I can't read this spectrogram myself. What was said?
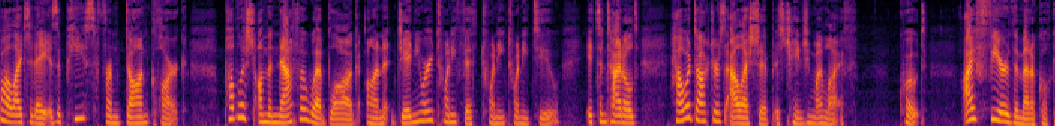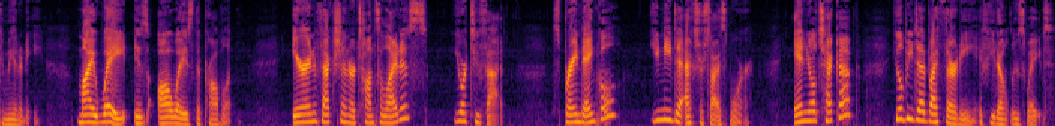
Spotlight today is a piece from Dawn Clark, published on the NAAFA weblog on January 25th, 2022. It's entitled, How a Doctor's Allyship is Changing My Life. Quote, I fear the medical community. My weight is always the problem. Ear infection or tonsillitis? You're too fat. Sprained ankle? You need to exercise more. Annual checkup? You'll be dead by 30 if you don't lose weight.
